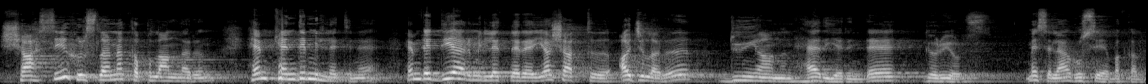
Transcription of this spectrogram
Şahsi hırslarına kapılanların hem kendi milletine hem de diğer milletlere yaşattığı acıları dünyanın her yerinde görüyoruz. Mesela Rusya'ya bakalım.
